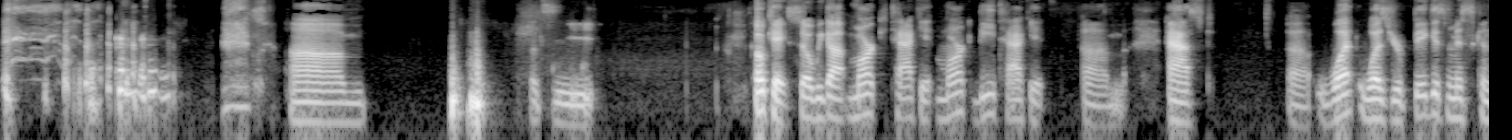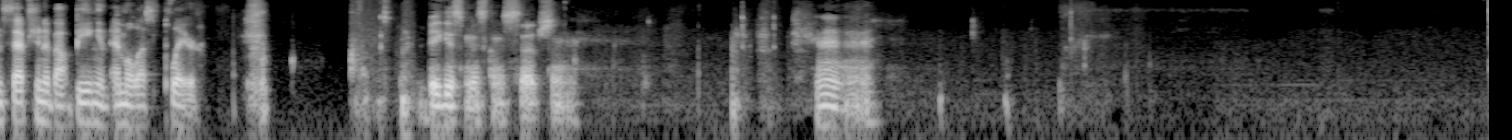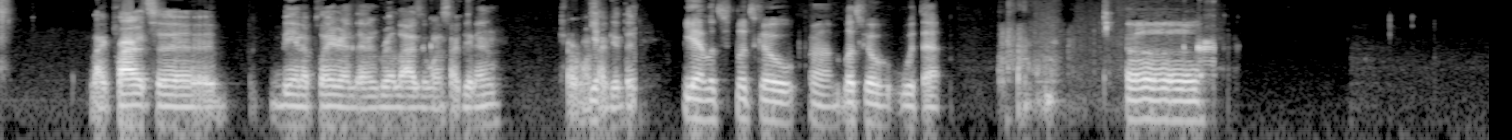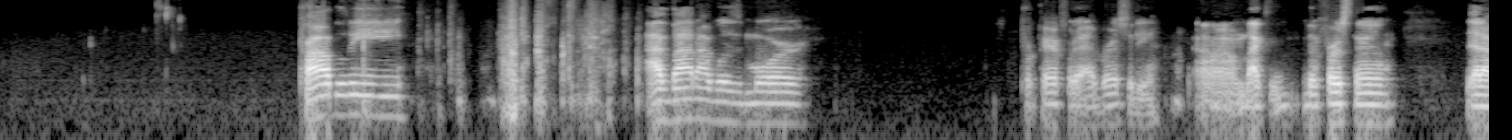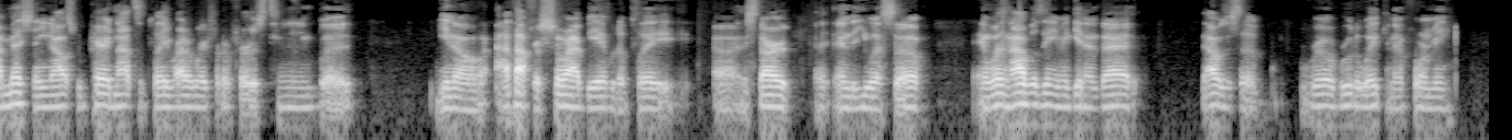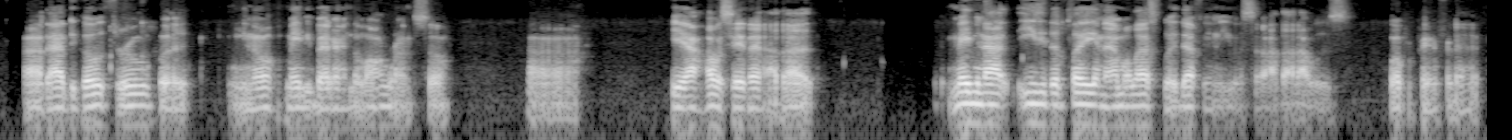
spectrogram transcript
um, let's see. Okay, so we got Mark Tackett. Mark B. Tackett um, asked, uh, "What was your biggest misconception about being an MLS player?" Biggest misconception. Hmm. Like prior to being a player, and then realize it once I get in, or once Yeah. I get there. Yeah, let's let's go. Um, let's go with that. Uh, probably. I thought I was more prepared for the adversity. Um, like the first thing that I mentioned, you know, I was prepared not to play right away for the first team, but you know, I thought for sure I'd be able to play uh, and start in the USL. And wasn't I wasn't even getting that, that was just a real rude awakening for me uh, that I had to go through, but you know, made me better in the long run. So, uh, yeah, I would say that I thought maybe not easy to play in the MLS, but definitely in the USL. I thought I was well prepared for that.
